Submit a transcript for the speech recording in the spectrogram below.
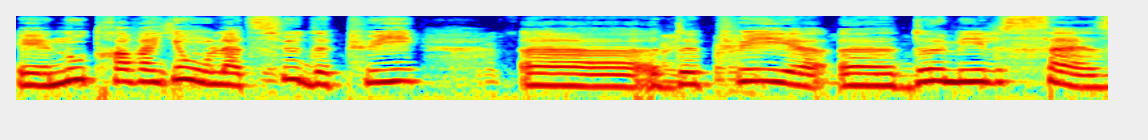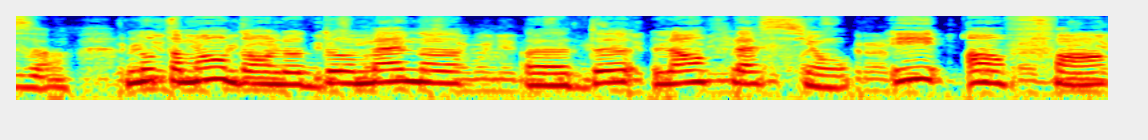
Et nous travaillons là-dessus depuis euh, depuis euh, 2016, notamment dans le domaine euh, de l'inflation. Et enfin,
